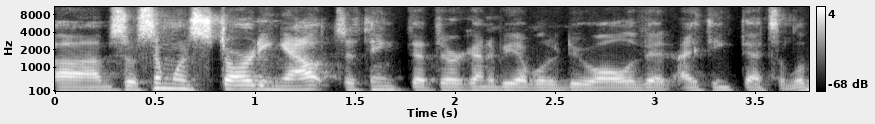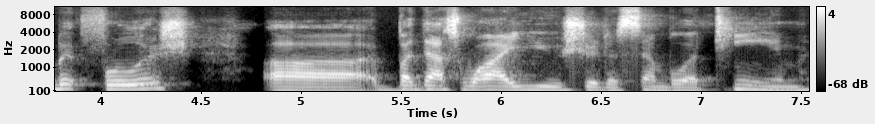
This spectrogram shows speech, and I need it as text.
Um, so someone starting out to think that they're going to be able to do all of it, I think that's a little bit foolish. Uh, but that's why you should assemble a team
